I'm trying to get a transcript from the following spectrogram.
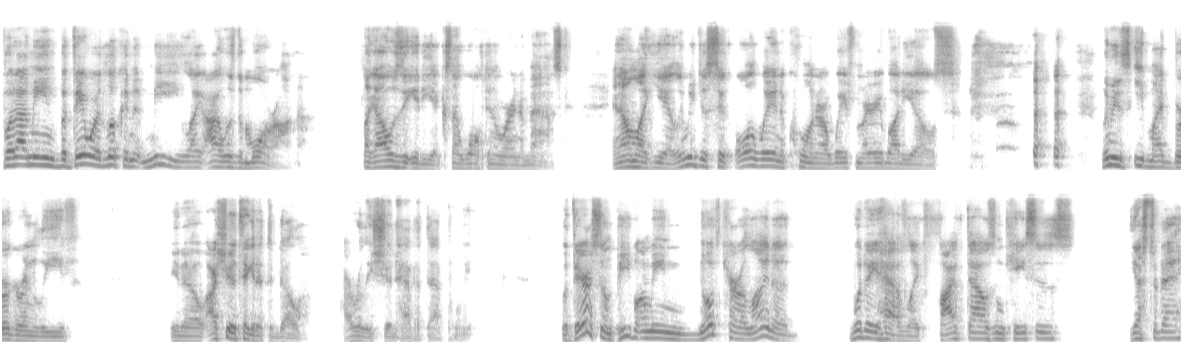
But I mean, but they were looking at me like I was the moron, like I was the idiot because I walked in wearing a mask. And I'm like, yeah, let me just sit all the way in the corner away from everybody else. let me just eat my burger and leave. You know, I should have taken it to go. I really should have at that point. But there are some people, I mean, North Carolina, what they have like 5,000 cases yesterday?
